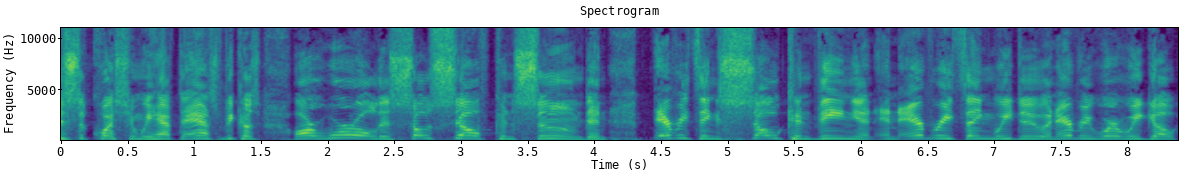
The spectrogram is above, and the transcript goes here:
This is a question we have to ask because our world is so self consumed and everything's so convenient and everything we do and everywhere we go,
